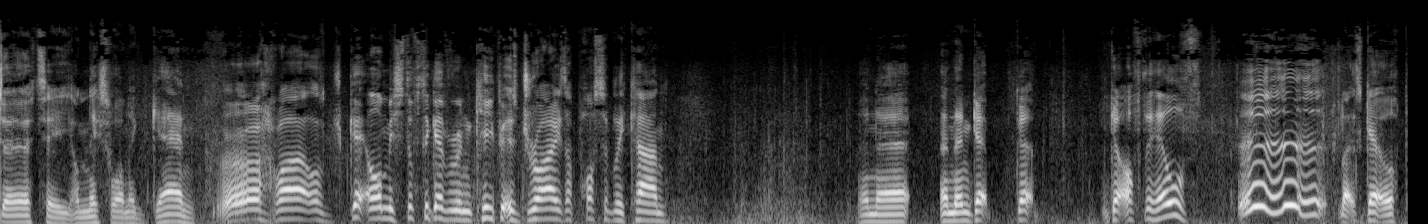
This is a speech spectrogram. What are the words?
dirty on this one again. Ugh, well, I'll get all my stuff together and keep it as dry as I possibly can, and uh, and then get get get off the hills. Let's get up.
